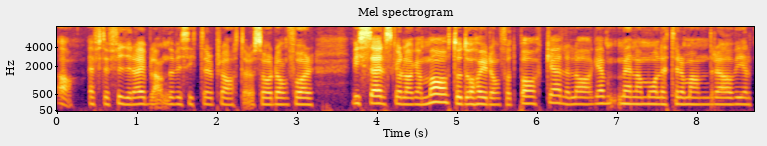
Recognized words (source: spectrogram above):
ja, efter fyra ibland och vi sitter och pratar och så. Och de får, vissa älskar att laga mat och då har ju de fått baka eller laga mellanmålet till de andra och vi hjälp,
